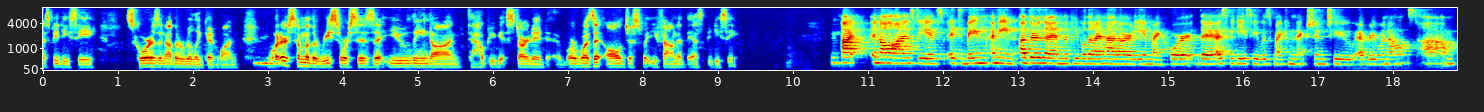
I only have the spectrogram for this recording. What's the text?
SBDC. SCORE is another really good one. Mm-hmm. What are some of the resources that you leaned on to help you get started, or was it all just what you found at the SBDC? I, in all honesty, it's it's main. I mean, other than the people that I had already in my court, the SBDC was my connection to everyone else. Um,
